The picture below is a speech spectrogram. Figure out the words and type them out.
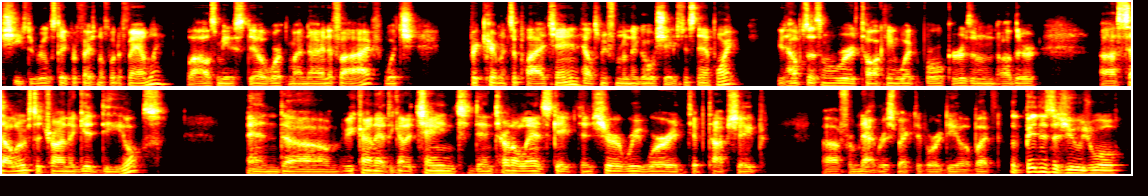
She's the real estate professional for the family. Allows me to still work my nine to five, which procurement supply chain helps me from a negotiation standpoint. It helps us when we're talking with brokers and other uh, sellers to trying to get deals. And um, we kind of had to kind of change the internal landscape to ensure we were in tip top shape uh, from that respective ordeal. But the business as usual,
